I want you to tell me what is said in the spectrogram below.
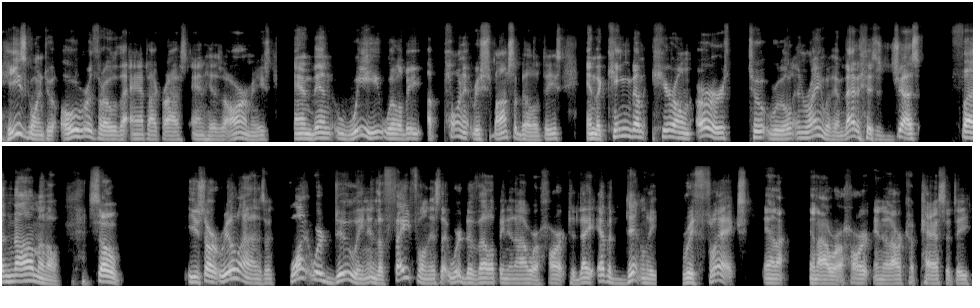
he's going to overthrow the Antichrist and his armies. And then we will be appointed responsibilities in the kingdom here on earth to rule and reign with him. That is just phenomenal. So you start realizing what we're doing and the faithfulness that we're developing in our heart today evidently reflects in, in our heart and in our capacity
